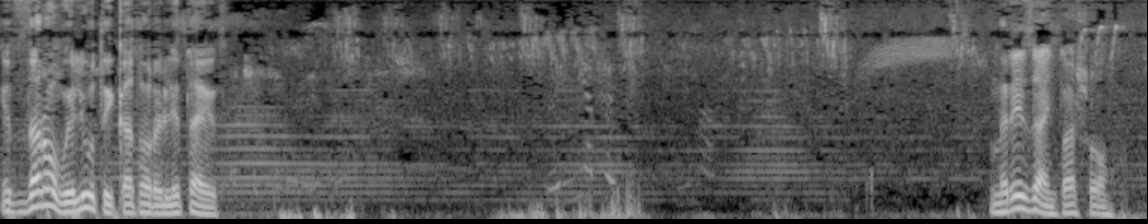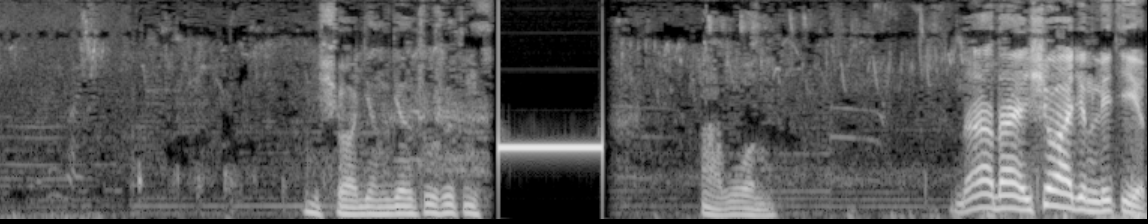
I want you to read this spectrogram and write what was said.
Это здоровые, лютые, которые летают. На Рязань пошел. Еще один где-то там. А, вон. Да, да, еще один летит.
